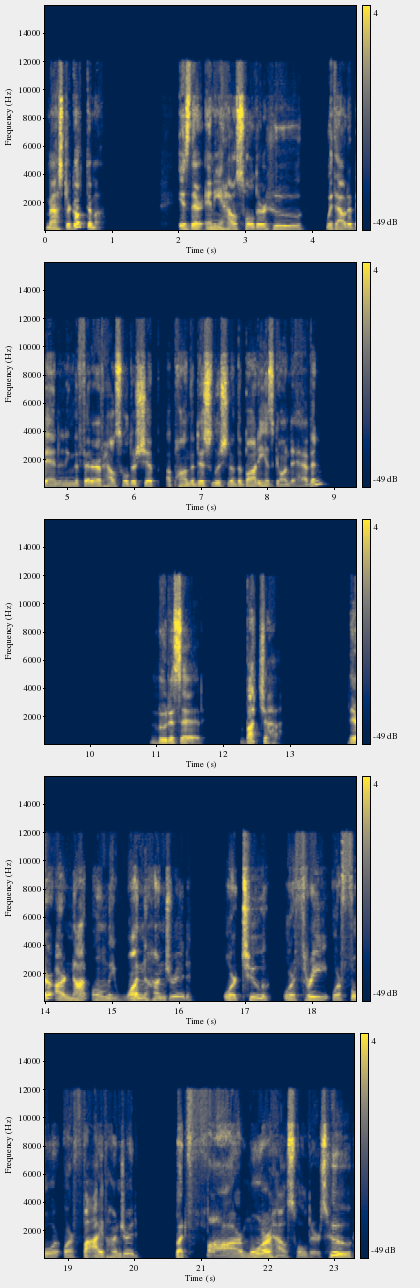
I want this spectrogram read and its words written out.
Master Gotama, is there any householder who, without abandoning the fetter of householdership upon the dissolution of the body, has gone to heaven? Buddha said, Vaccha, there are not only 100 or two or three or four or 500, but far more householders who,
